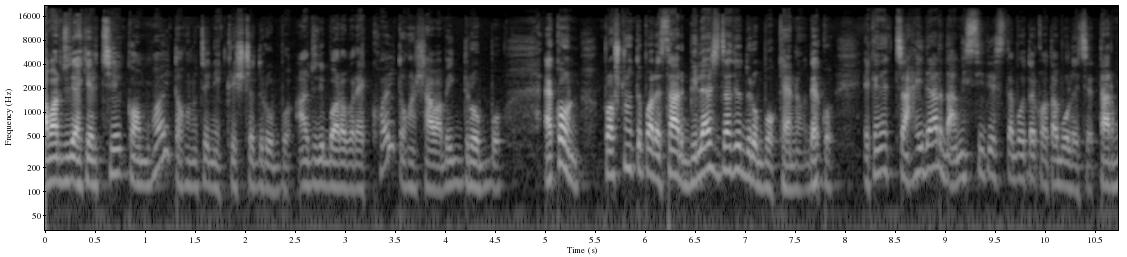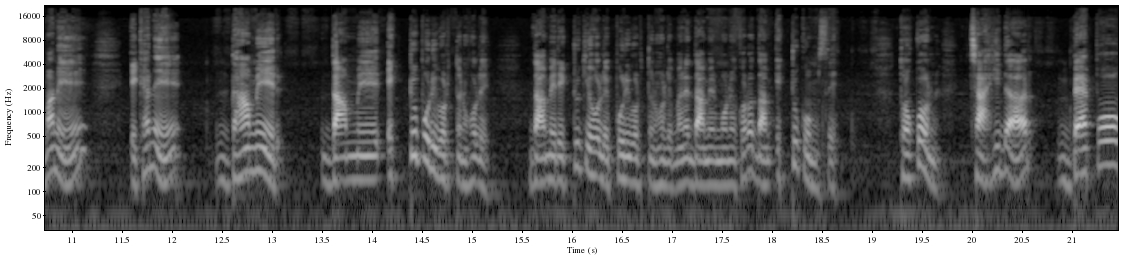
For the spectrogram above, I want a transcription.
আবার যদি একের চেয়ে কম হয়, তখন হচ্ছে নিকৃষ্ট দ্রব্য। আর যদি বরাবর এক হয়, তখন স্বাভাবিক দ্রব্য। এখন প্রশ্ন হতে পারে, স্যার, বিলাস জাতীয় দ্রব্য কেন? দেখো, এখানে চাহিদার দামি স্থিতিস্থাপকতার কথা বলেছে। তার মানে এখানে দামের দামের একটু পরিবর্তন হলে, দামের একটু কি হলে, পরিবর্তন হলে মানে দামের মনে করো, দাম একটু কমছে, তখন চাহিদার ব্যাপক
